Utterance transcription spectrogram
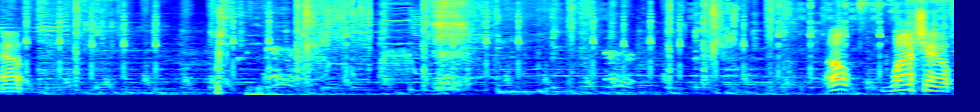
oh. Oh, watch out.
